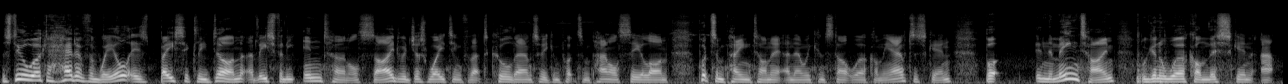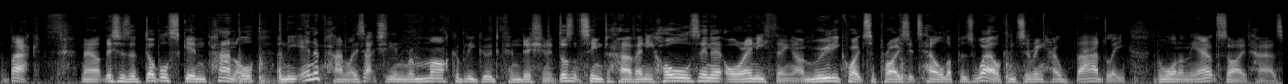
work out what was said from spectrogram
The steelwork ahead of the wheel is basically done, at least for the internal side. We're just waiting for that to cool down so we can put some panel seal on, put some paint on it, and then we can start work on the outer skin. But in the meantime, we're going to work on this skin at the back. Now, this is a double skin panel, and the inner panel is actually in remarkably good condition. It doesn't seem to have any holes in it or anything. I'm really quite surprised it's held up as well, considering how badly the one on the outside has.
